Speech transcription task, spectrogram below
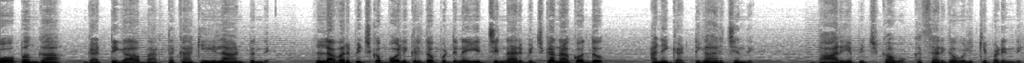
కోపంగా గట్టిగా భర్త కాకి ఇలా అంటుంది. లవర్ పిచ్చుక పోలికలతో పుట్టిన ఈ చిన్నారి పిచ్చుక నాకొద్దు అని గట్టిగా అరిచింది. భార్య పిచ్చుక ఒక్కసారిగా ఉలిక్కిపడింది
